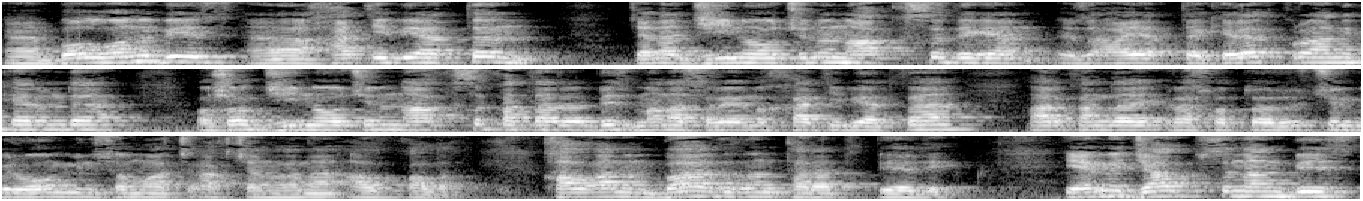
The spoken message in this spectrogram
болгону биз хатибияттын жана жыйноочунун акысы деген өзү аятта келет курани каримде ошол жыйноочунун акысы катары биз манас райондук хатибиятка ар кандай расходторубуз үчүн бир он миң сом акчаны гана алып калдык. Калганын баардыгын таратып бердик. Эми жалпысынан биз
